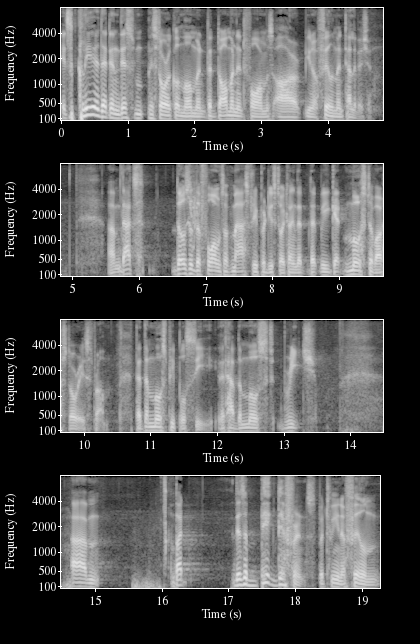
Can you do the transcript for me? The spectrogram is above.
it's clear that in this historical moment, the dominant forms are, you know, film and television. Um, that's those are the forms of mass reproduced storytelling that, that we get most of our stories from, that the most people see, that have the most reach. Um, but there's a big difference between a film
